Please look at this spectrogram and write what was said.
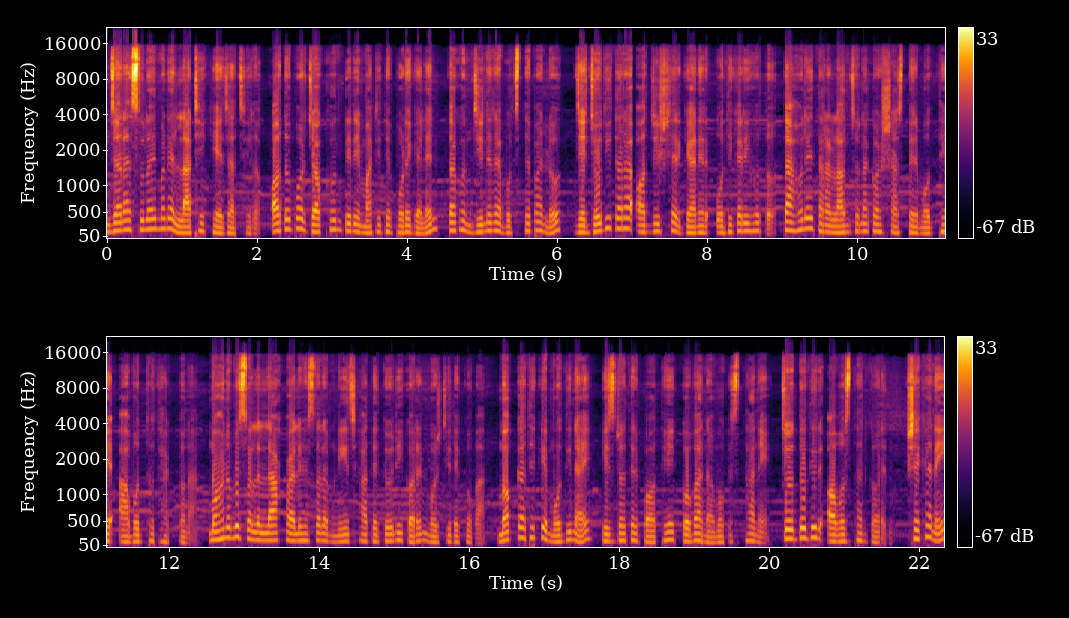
যারা সুলাইমানের লাঠি খেয়ে যাচ্ছিল। অতপর যখন তিনি মাটিতে পড়ে গেলেন, তখন জিনেরা বুঝতে পারল যে যদি তারা অদৃশ্যের জ্ঞানের অধিকারী হতো, তাহলে তারা লাঞ্ছনাকর শাস্তির মধ্যে আবদ্ধ থাকত না। মহানবী সাল্লাহ আলহিহাল্লাম নিজ হাতে তৈরি করেন মসজিদে কোবা। মক্কা থেকে মদিনায় হিজরতের পথে কোবা নামক স্থানে চোদ্দ দিন অবস্থান করেন। সেখানেই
